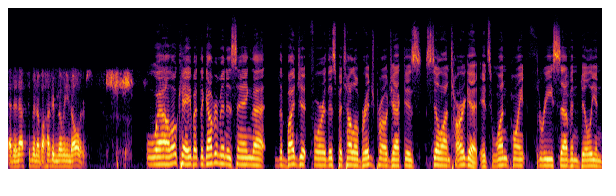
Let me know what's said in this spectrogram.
at an estimate of $100 million. Well, okay, but the government is saying that the budget for this Pattullo Bridge project is still on target. It's $1.37 billion.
